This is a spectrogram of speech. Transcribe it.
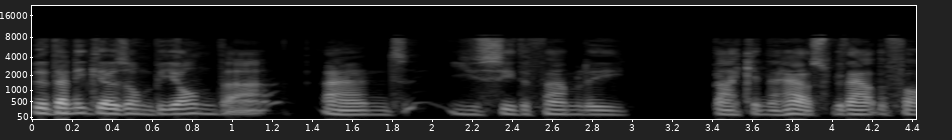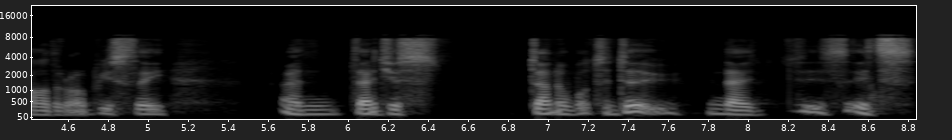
but then it goes on beyond that, and you see the family back in the house without the father, obviously, and they're just don't know what to do. You know, it's, it's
